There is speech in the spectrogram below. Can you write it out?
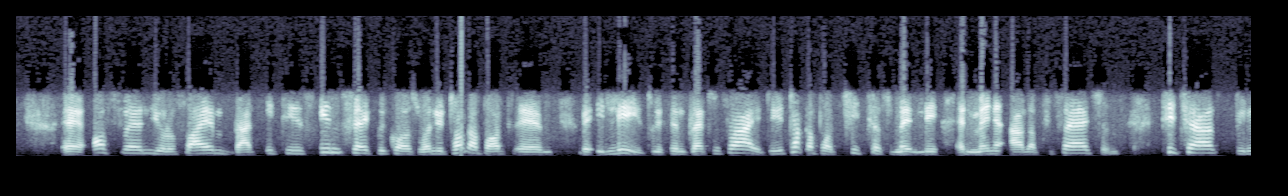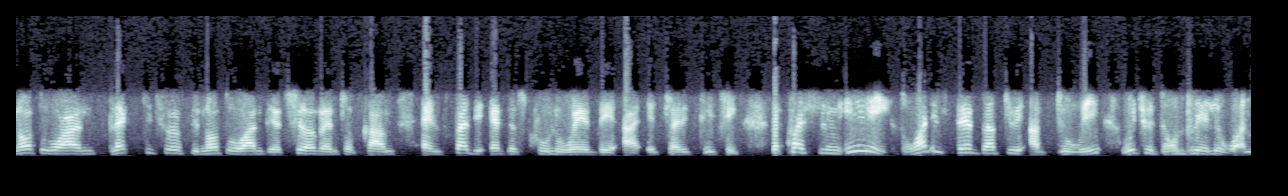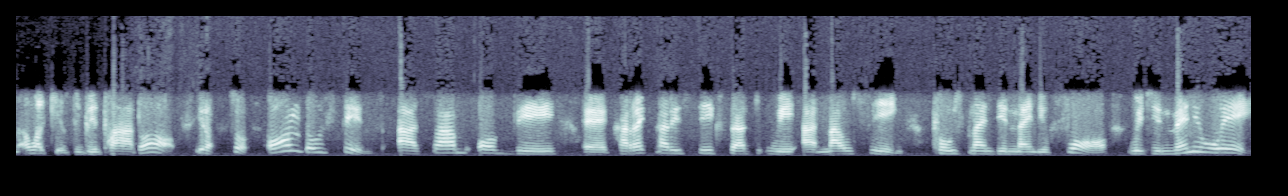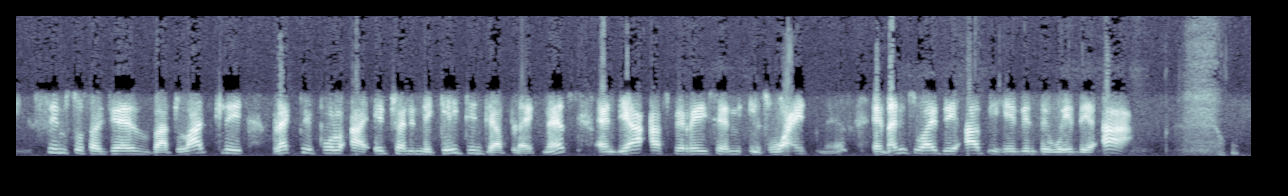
uh, often you'll find that it is in fact because when you talk about um, the elite within black society, you talk about teachers mainly and many other professions. Teachers do not want, black teachers do not want their children to come and study at the school where they are actually teaching. The question is, what is that that we are doing which we don't really want our kids to be part of? You know, so all those things are some of the uh, characteristics that we are now seeing post 1994, which in many ways seems to suggest that largely black people are actually negating their blackness and their aspiration is whiteness, and that is why they are behaving the way they are.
